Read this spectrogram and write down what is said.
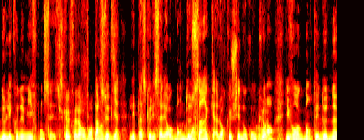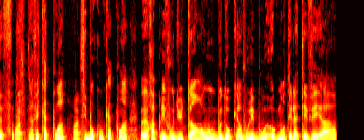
de l'économie française. Puisque les salaires augmentent parce, bien, les, parce que les salaires augmentent de 5, alors que chez nos concurrents, ils vont augmenter de 9. Ça fait 4 points. C'est beaucoup, 4 points. Rappelez-vous du temps où d'aucuns voulaient augmenter la TVA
